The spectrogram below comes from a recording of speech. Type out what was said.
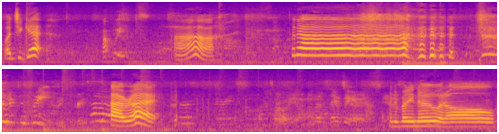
What'd you get? Buckwheat. Ah. Ta-da! All right. But they're bigger now. Anybody know what all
